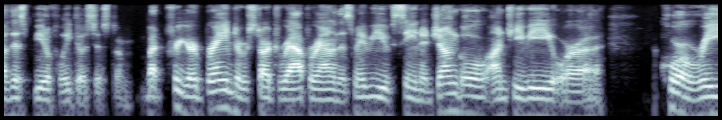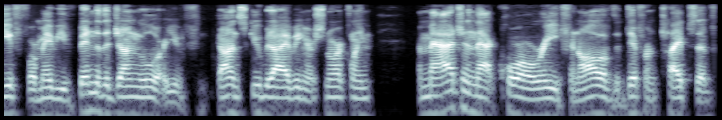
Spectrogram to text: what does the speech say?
of this beautiful ecosystem. But for your brain to start to wrap around this, maybe you've seen a jungle on TV or a coral reef, or maybe you've been to the jungle or you've gone scuba diving or snorkeling. Imagine that coral reef and all of the different types of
